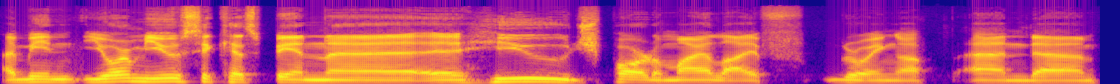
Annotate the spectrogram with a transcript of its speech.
I mean, your music has been uh, a huge part of my life growing up. And, um,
